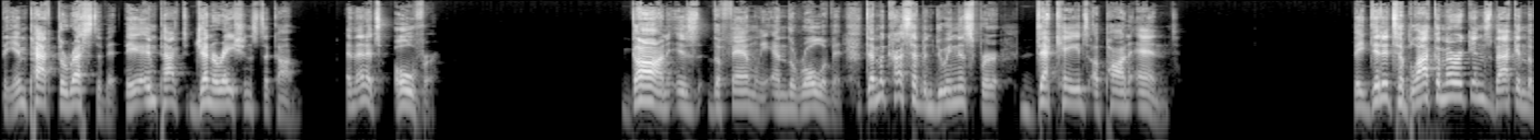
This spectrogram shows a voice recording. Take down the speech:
they impact the rest of it. They impact generations to come. And then it's over. Gone is the family and the role of it. Democrats have been doing this for decades upon end. They did it to black Americans back in the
